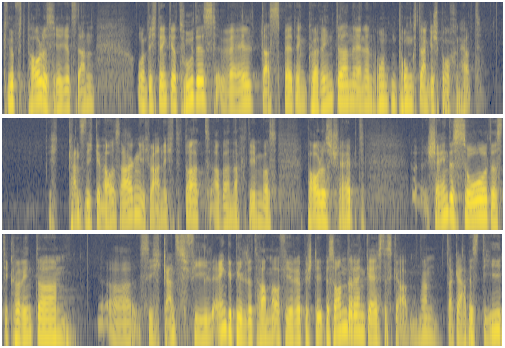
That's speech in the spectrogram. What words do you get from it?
knüpft Paulus hier jetzt an und ich denke, er tut es, weil das bei den Korinthern einen wunden Punkt angesprochen hat. Ich kann es nicht genau sagen, ich war nicht dort, aber nach dem, was Paulus schreibt, scheint es so, dass die Korinther äh, sich ganz viel eingebildet haben auf ihre besonderen Geistesgaben. Ne? Da gab es die,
